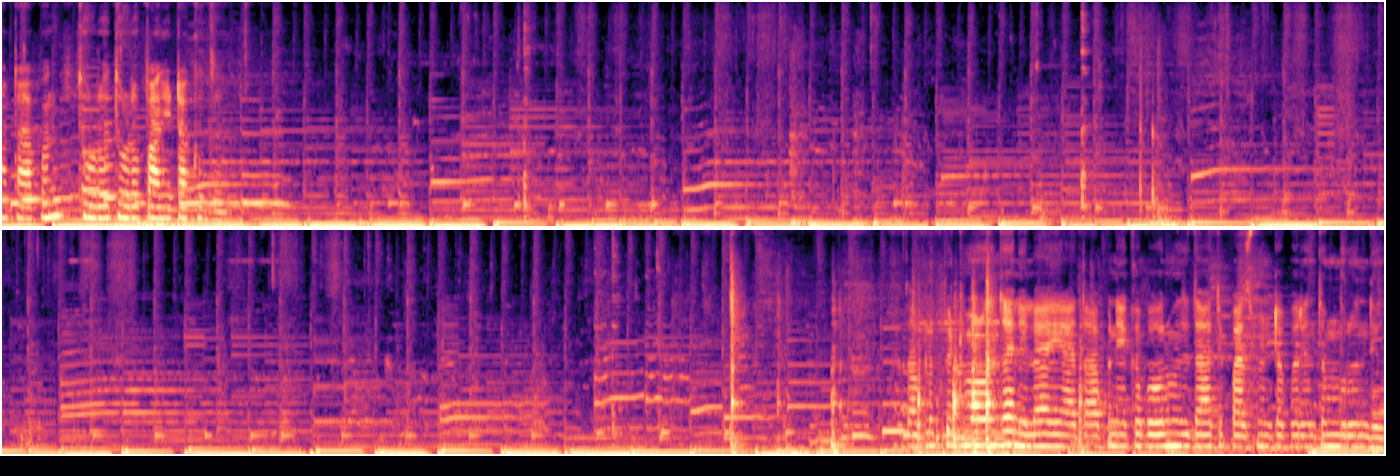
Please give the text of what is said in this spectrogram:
आता आपण थोडं थोडं पाणी टाकत जाऊ. आता आपलं पीठ मळून झालेलं आहे. आता आपण एका बाउलमध्ये दहा ते पाच मिनटापर्यंत मुरून देऊ.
